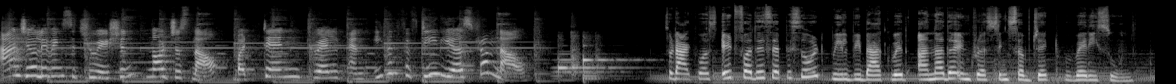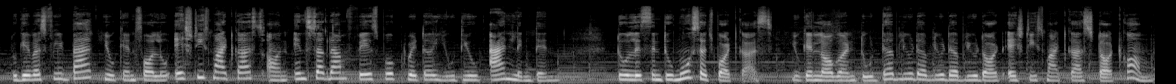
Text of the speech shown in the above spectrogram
and your living situation, not just now, but 10, 12, and even 15 years from now. So that was it for this episode. We'll be back with another interesting subject very soon. To give us feedback, you can follow HT Smartcast on Instagram, Facebook, Twitter, YouTube, and LinkedIn. To listen to more such podcasts, you can log on to www.htsmartcast.com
